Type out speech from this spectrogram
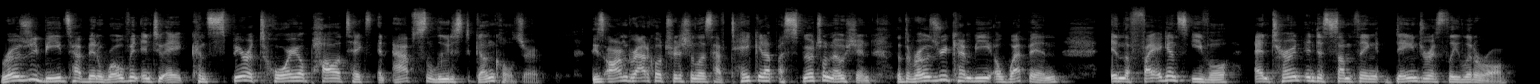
rosary beads have been woven into a conspiratorial politics and absolutist gun culture. These armed radical traditionalists have taken up a spiritual notion that the rosary can be a weapon in the fight against evil and turned into something dangerously literal.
